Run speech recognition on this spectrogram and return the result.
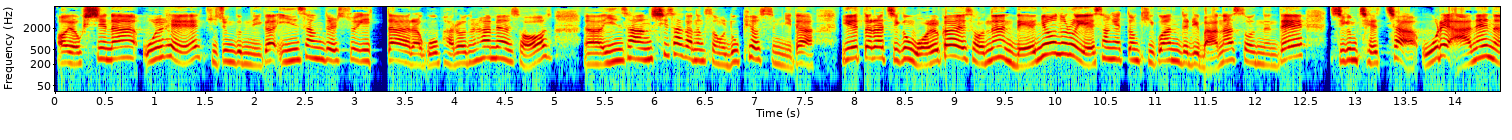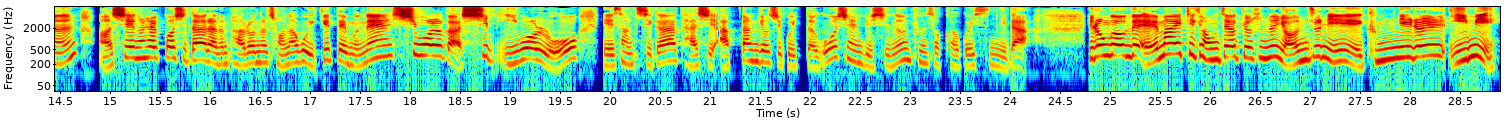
어, 역시나 올해 기준금리가 인상될 수 있다라고 발언을 하면서 어, 인상 시사 가능성을 높였습니다. 이에 따라 지금 월가에서는 내년으로 예상했던 기관들이 많았었는데 지금 재차 올해 안에는 어, 시행을 할 것이다라는 발언을 전하고 있기 때문에 10월과 12월로 예상치가 다시 앞당겨지고 있다고 CNBC는 분석하고 있습니다. 있습니다. 이런 가운데 MIT 경제학 교수는 연준이 금리를 이미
